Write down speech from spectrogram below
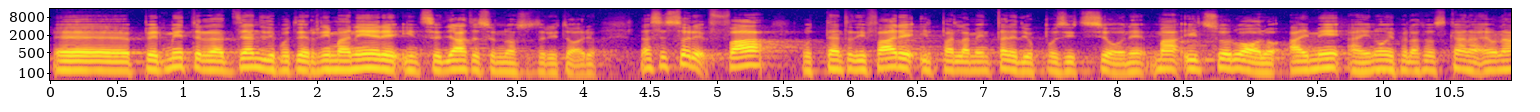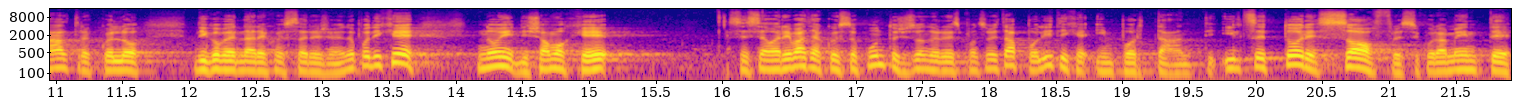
eh, permettere alle aziende di poter rimanere insediate sul nostro territorio. L'assessore fa o tenta di fare il parlamentare di opposizione, ma il suo ruolo, ahimè, ai noi per la Toscana è un altro, è quello di governare questa regione. Dopodiché noi diciamo che se siamo arrivati a questo punto ci sono delle responsabilità politiche importanti. Il settore soffre sicuramente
